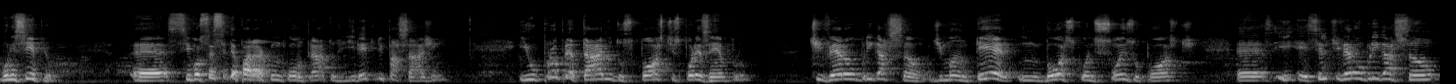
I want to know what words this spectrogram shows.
município, é, se você se deparar com um contrato de direito de passagem e o proprietário dos postes, por exemplo, tiver a obrigação de manter em boas condições o poste, é, e, e se ele tiver a obrigação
